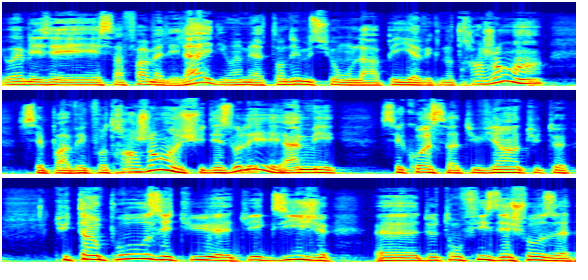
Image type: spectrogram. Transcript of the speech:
Et ouais, mais sa femme elle est là, il dit ouais mais attendez monsieur, on l'a payé avec notre argent, hein. c'est pas avec votre argent, je suis désolé. Ah mais c'est quoi ça? Tu viens, tu te, tu t'imposes et tu, tu exiges euh, de ton fils des choses.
